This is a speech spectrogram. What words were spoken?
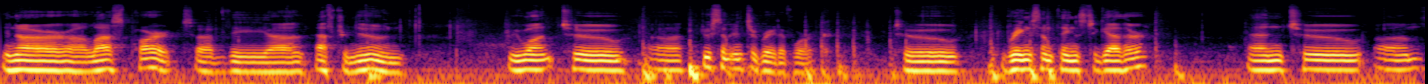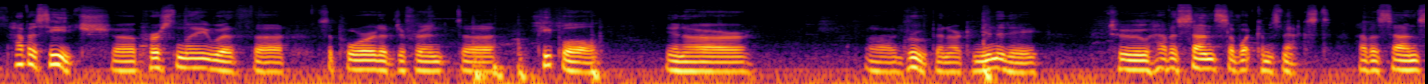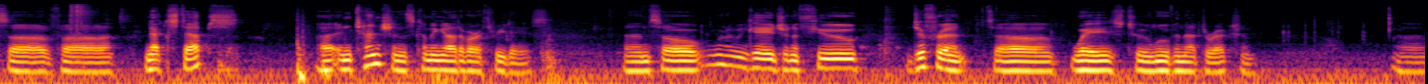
In our uh, last part of the uh, afternoon, we want to uh, do some integrative work to bring some things together and to um, have us each uh, personally with uh, support of different uh, people in our group, in our community, to have a sense of what comes next, have a sense of next steps, uh, intentions coming out of our three days. And so we want to engage in a few different uh, ways to move in that direction. Uh,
